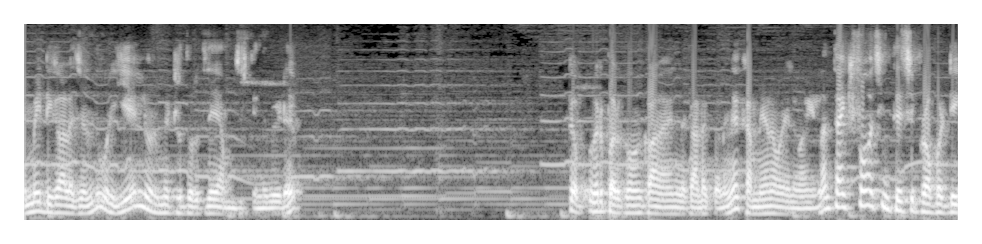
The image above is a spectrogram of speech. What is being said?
எம்ஐடி காலேஜ் வந்து ஒரு ஏழ்நூறு மீட்டர் தூரத்துலேயே அமைஞ்சிருக்கு இந்த வீடு. விருப்பம் இருக்கவங்க எங்களை கான்டாக்ட் பண்ணுங்கள் கம்மியான வகையில் வாங்கிடலாம். தேங்க்யூ ஃபார் வாட்சிங் திருச்சி ப்ராப்பர்ட்டி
